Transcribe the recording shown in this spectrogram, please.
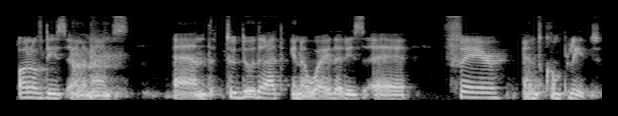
all of these elements and to do that in a way that is uh, fair and complete.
